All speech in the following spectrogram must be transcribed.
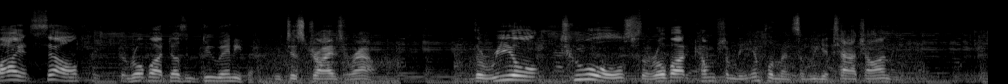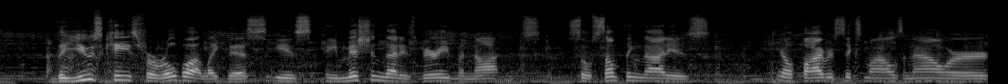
by itself, the robot doesn't do anything. It just drives around. The real tools for the robot comes from the implements that we attach on. The use case for a robot like this is a mission that is very monotonous. So something that is, you know, five or six miles an hour,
